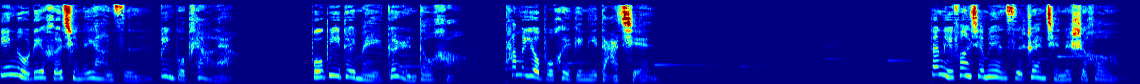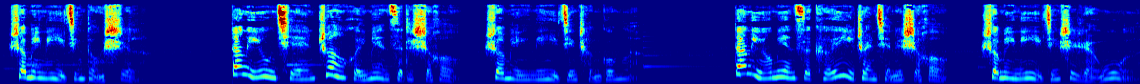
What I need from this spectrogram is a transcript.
你努力合群的样子并不漂亮，不必对每个人都好，他们又不会给你打钱。当你放下面子赚钱的时候，说明你已经懂事了；当你用钱赚回面子的时候，说明你已经成功了；当你用面子可以赚钱的时候，说明你已经是人物了；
